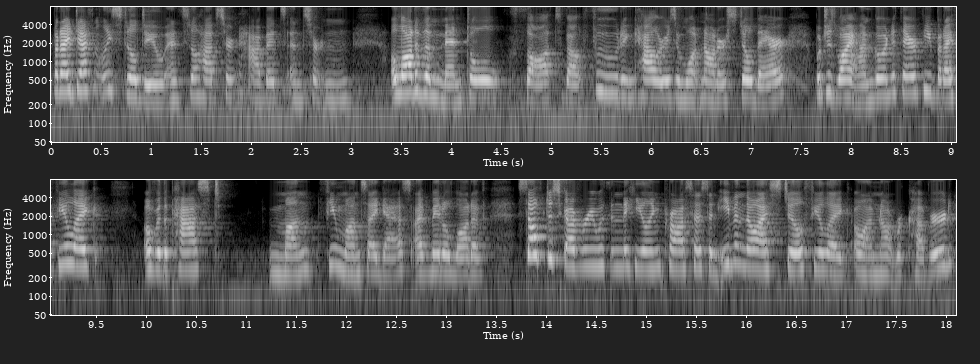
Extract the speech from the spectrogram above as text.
But I definitely still do and still have certain habits and certain. A lot of the mental thoughts about food and calories and whatnot are still there, which is why I'm going to therapy. But I feel like over the past month few months i guess i've made a lot of self-discovery within the healing process. And even though i still feel like oh i'm not recovered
